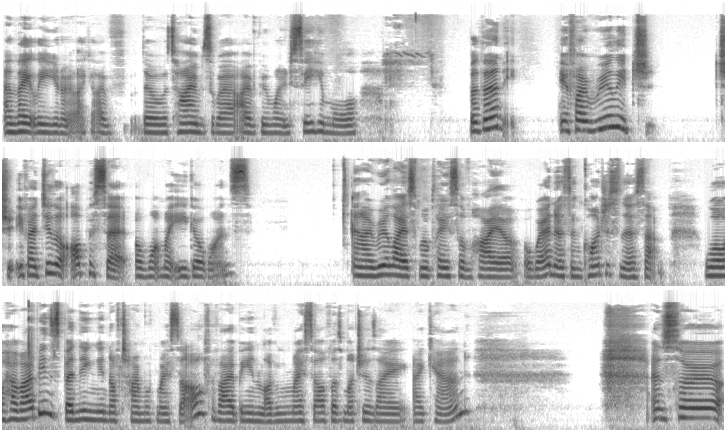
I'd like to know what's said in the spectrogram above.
And lately, you know, like I've there were times where I've been wanting to see him more. But then if I really if I do the opposite of what my ego wants, and I realize from a place of higher awareness and consciousness that, well, have I been spending enough time with myself? Have I been loving myself as much as I, I can? And so,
